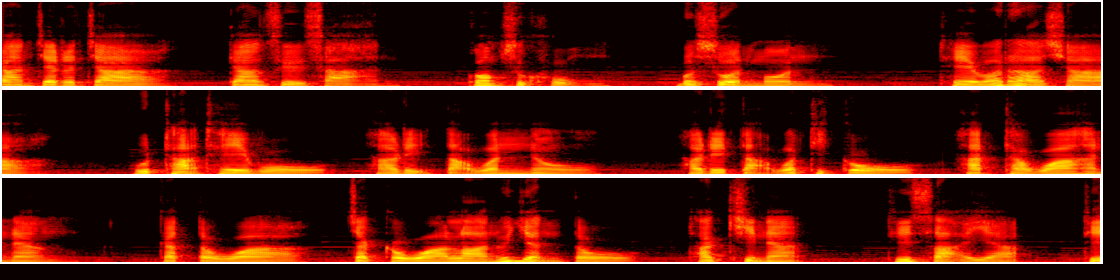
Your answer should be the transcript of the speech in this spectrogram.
การเจรจา การสื่อสาร ความสุขุม บทสวดมนต์เทวราชา วุฒเทโว หริตะวันโน หริตะวัติโก หัตถวาหนัง กัตตวา จักวาลานุยันโต ทักขินะ ทิสายะ ทิ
